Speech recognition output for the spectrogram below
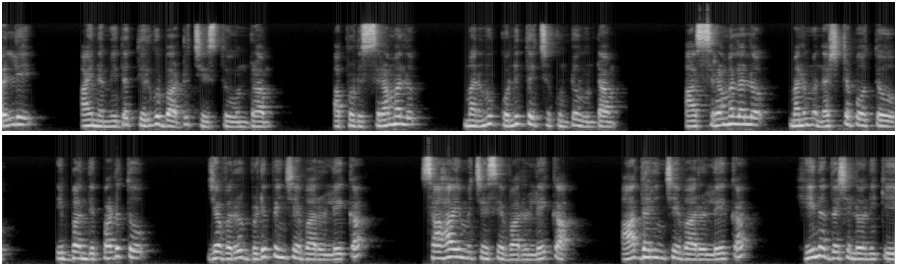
వెళ్ళి ఆయన మీద తిరుగుబాటు చేస్తూ ఉంటాం. అప్పుడు శ్రమలు మనము కొని తెచ్చుకుంటూ ఉంటాం. ఆ శ్రమలలో మనము నష్టపోతూ ఇబ్బంది పడుతూ ఎవరు విడిపించేవారు లేక సహాయం చేసేవారు లేక ఆదరించేవారు లేక హీన దశలోనికి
